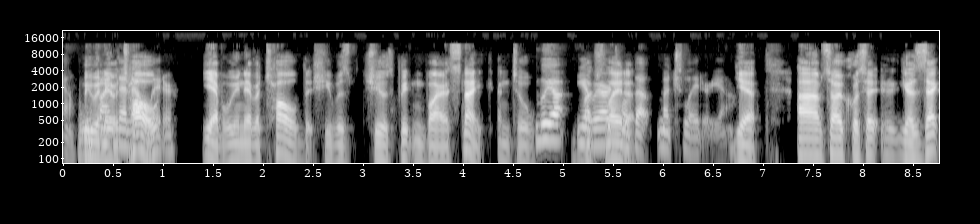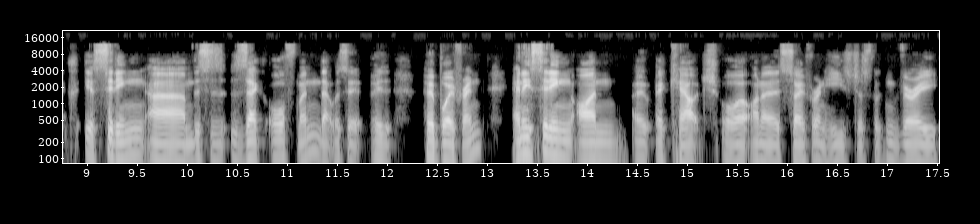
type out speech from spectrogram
No, We were never told. Yeah, but we were never told that she was she was bitten by a snake until We are yeah, we are later. told that much later. Yeah. Yeah. Um. So of course, uh, you know, Zach is sitting. Um. This is Zach Orfman. That was it, her- her boyfriend, and he's sitting on a, a couch or on a sofa, and he's just looking very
